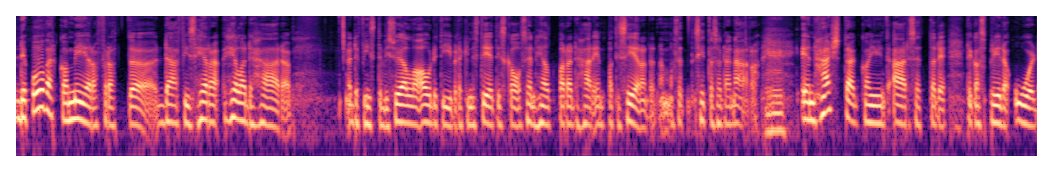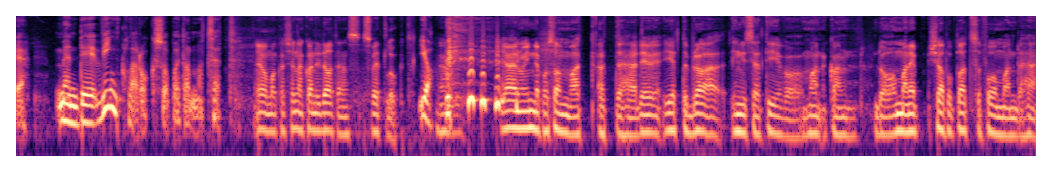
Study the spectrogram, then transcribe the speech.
det påverkar mera för att uh, där finns hela, hela det här uh, det finns det visuella, auditiva, det kinestetiska och sen helt bara det här empatiserande när man sitter så där nära. Mm. En hashtag kan ju inte ersätta det, det kan sprida ordet. Men det vinklar också på ett annat sätt. Ja, man kan känna kandidatens svettlukt. Ja. ja. Jag är nog inne på samma, att, att det här det är jättebra initiativ och man kan då, om man är själv på plats så får man det här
